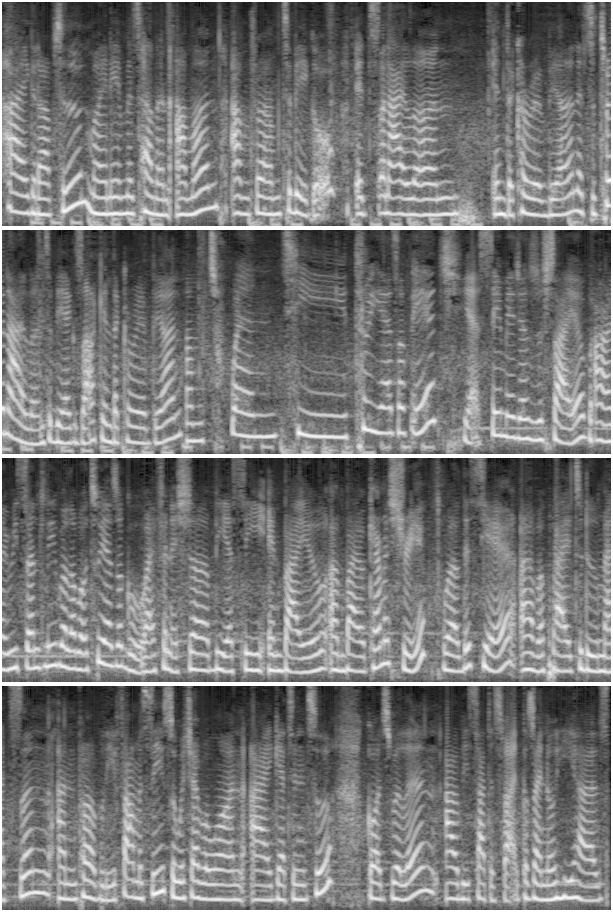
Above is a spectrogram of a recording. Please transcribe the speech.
Hi, good afternoon. My name is Helen Ammon. I'm from Tobago. It's an island in the Caribbean. It's a twin island, to be exact, in the Caribbean. I'm 23 years of age. Yes, same age as Josiah. I recently, well, about two years ago, I finished a BSc in bio and biochemistry. Well, this year I have applied to do medicine and probably pharmacy. So whichever one I get into, God's willing, I'll be satisfied because I know He has,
